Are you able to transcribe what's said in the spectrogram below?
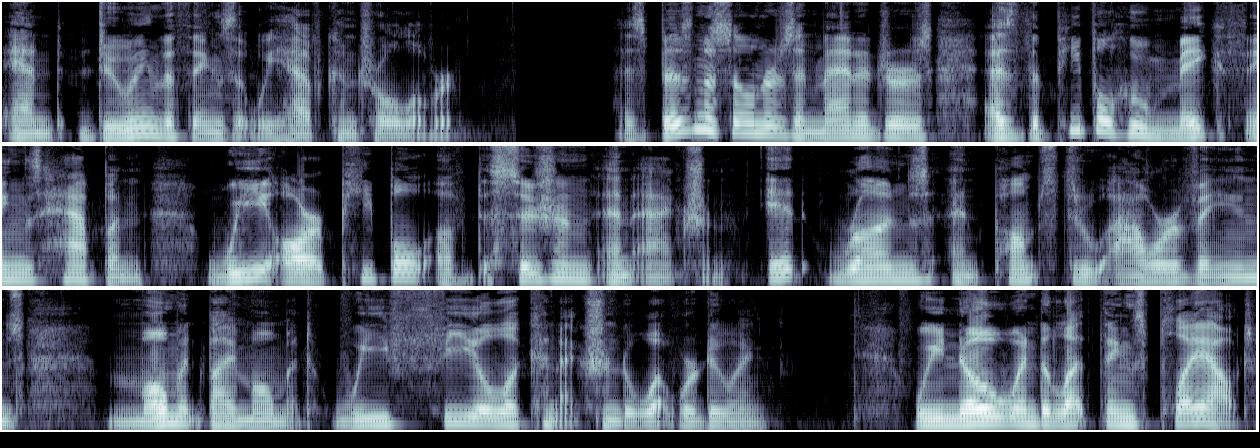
and doing the things that we have control over. As business owners and managers, as the people who make things happen, we are people of decision and action. It runs and pumps through our veins moment by moment. We feel a connection to what we're doing. We know when to let things play out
